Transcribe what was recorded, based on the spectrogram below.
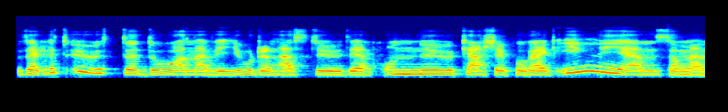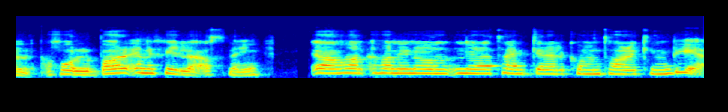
väldigt ute då när vi gjorde den här studien och nu kanske är på väg in igen som en hållbar energilösning. Ja, har, har ni någon, några tankar eller kommentarer kring det?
